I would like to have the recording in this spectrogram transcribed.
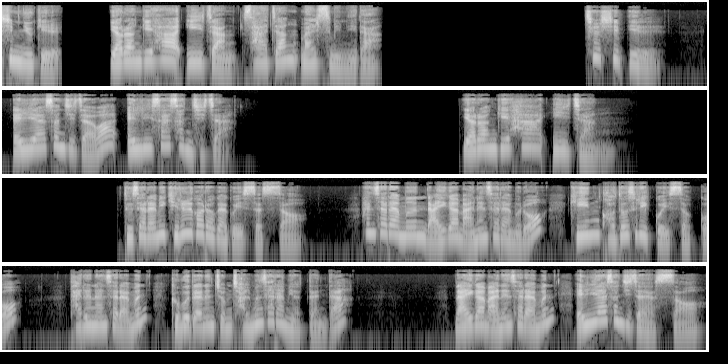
46일 열왕기하 2장 4장 말씀입니다. 71. 엘리야 선지자와 엘리사 선지자 열왕기하 2장 두 사람이 길을 걸어가고 있었어. 한 사람은 나이가 많은 사람으로 긴 겉옷을 입고 있었고 다른 한 사람은 그보다는 좀 젊은 사람이었단다. 나이가 많은 사람은 엘리야 선지자였어.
